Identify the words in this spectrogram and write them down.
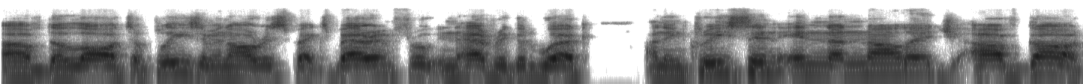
of the Lord to please him in all respects, bearing fruit in every good work and increasing in the knowledge of God,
